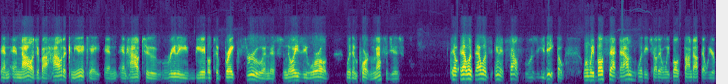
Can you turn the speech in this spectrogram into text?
and and knowledge about how to communicate and and how to really be able to break through in this noisy world with important messages. That, that was that was in itself was unique. But when we both sat down with each other and we both found out that we were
